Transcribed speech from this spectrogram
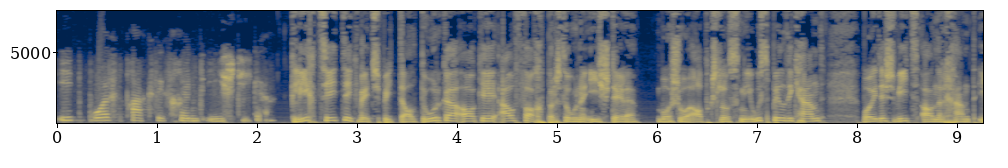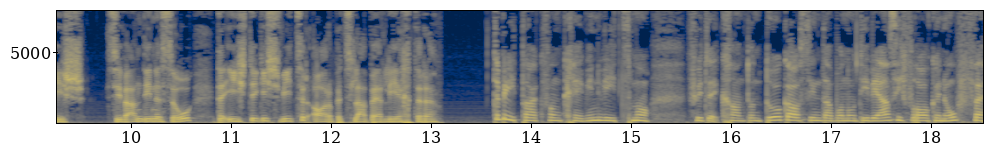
in die Berufspraxis können einsteigen können. Gleichzeitig wird Spital Thurgau AG auch Fachpersonen einstellen, die schon eine abgeschlossene Ausbildung haben, die in der Schweiz anerkannt ist. Sie wollen ihnen so den Einstieg ins Schweizer Arbeitsleben erleichtern. Der Beitrag von Kevin Witzmer. Für den Kanton Thurgau sind aber noch diverse Fragen offen,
